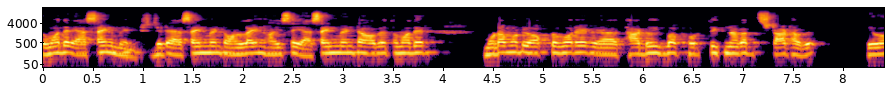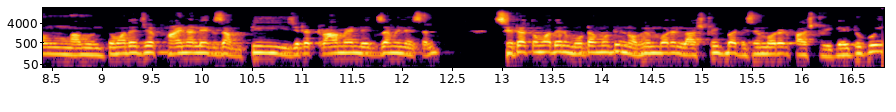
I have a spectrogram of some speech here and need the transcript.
তোমাদের অ্যাসাইনমেন্ট যেটা অ্যাসাইনমেন্ট অনলাইন হয়, সেই অ্যাসাইনমেন্টটা হবে তোমাদের মোটামুটি অক্টোবরের থার্ড উইক বা ফোর্থ উইক নাগাদ স্টার্ট হবে, এবং তোমাদের যে ফাইনাল এক্সাম টি যেটা ট্রাম অ্যান্ড এক্সামিনেশন সেটা তোমাদের মোটামুটি নভেম্বরের লাস্ট উইক বা ডিসেম্বরের ফার্স্ট উইক এইটুকুই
